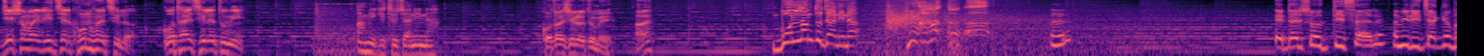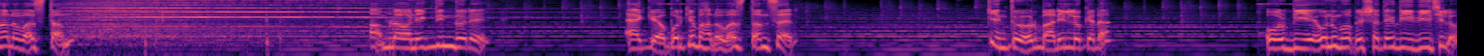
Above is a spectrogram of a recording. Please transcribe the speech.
যে সময় রিচের খুন হয়েছিল। কোথায় ছিলে তুমি? আমি কিছু জানি না। কোথায় ছিলে তুমি হ্যাঁ? বললাম তো জানি না। এটা সত্যি স্যার। আমি রিচাকে ভালোবাসতাম। আমরা অনেক দিন ধরে একে অপরকে ভালোবাসতাম স্যার। কিন্তু ওর বাড়ির লোকেরা ওর বিয়ে অনুভবের সাথে দিয়ে দিয়েছিল।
